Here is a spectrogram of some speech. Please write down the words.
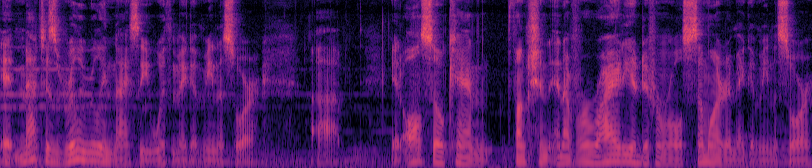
it matches really, really nicely with Mega Venusaur. Uh, it also can function in a variety of different roles similar to Mega Venusaur,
